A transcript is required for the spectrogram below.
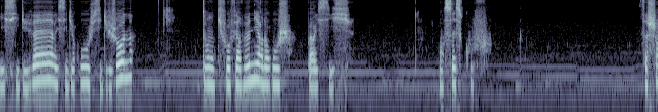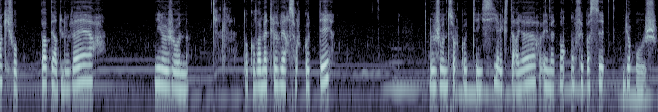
ici du vert, ici du rouge, ici du jaune. Donc il faut faire venir le rouge par ici. En 16 coups. Sachant qu'il faut pas perdre le vert, ni le jaune. Donc on va mettre le vert sur le côté le jaune sur le côté ici à l'extérieur et maintenant on fait passer du rouge.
